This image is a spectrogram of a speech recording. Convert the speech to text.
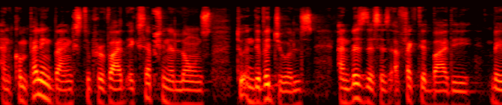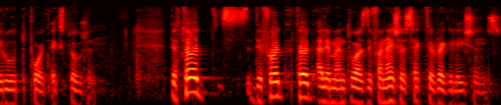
and compelling banks to provide exceptional loans to individuals and businesses affected by the Beirut port explosion. The third, the third, third element was the financial sector regulations.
